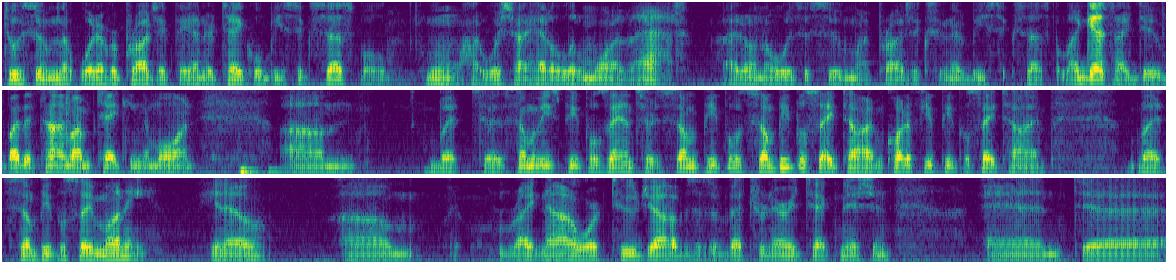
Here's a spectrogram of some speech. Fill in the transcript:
to assume that whatever project they undertake will be successful. Mm, I wish I had a little more of that. I don't always assume my projects are going to be successful. I guess I do by the time I'm taking them on. Um, but uh, some of these people's answers, some people, some people say time. Quite a few people say time, but some people say money. You know, um, right now I work two jobs as a veterinary technician, and uh,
